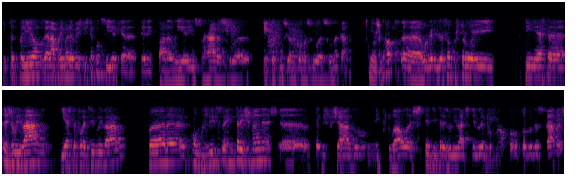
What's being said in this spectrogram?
e portanto para eles era a primeira vez que isto acontecia, que era terem que estar ali a encerrar a sua, que é que funciona como a sua segunda cama. Pronto, a organização mostrou aí que tinha esta agilidade e esta flexibilidade para, como vos disse, em três semanas uh, temos fechado em Portugal as 73 unidades que tínhamos em Portugal, foram todas encerradas,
